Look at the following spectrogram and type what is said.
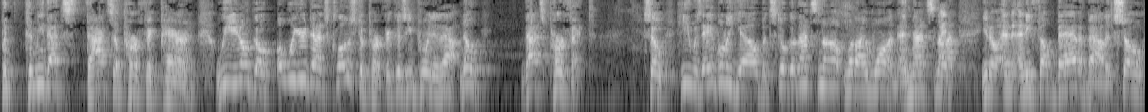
But to me, that's that's a perfect parent. We you don't go, oh well, your dad's close to perfect because he pointed out. No, that's perfect. So he was able to yell, but still go, that's not what I want, and that's not you know, and and he felt bad about it. So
